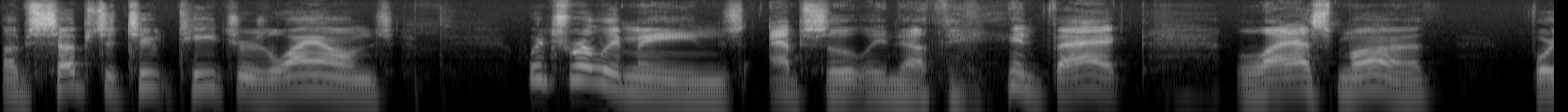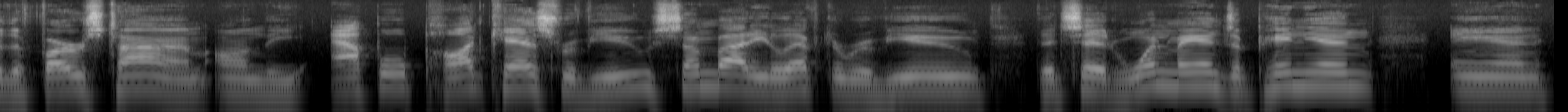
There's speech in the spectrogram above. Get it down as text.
of Substitute Teachers Lounge, which really means absolutely nothing. In fact, last month, for the first time on the Apple Podcast Review, somebody left a review that said one man's opinion and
